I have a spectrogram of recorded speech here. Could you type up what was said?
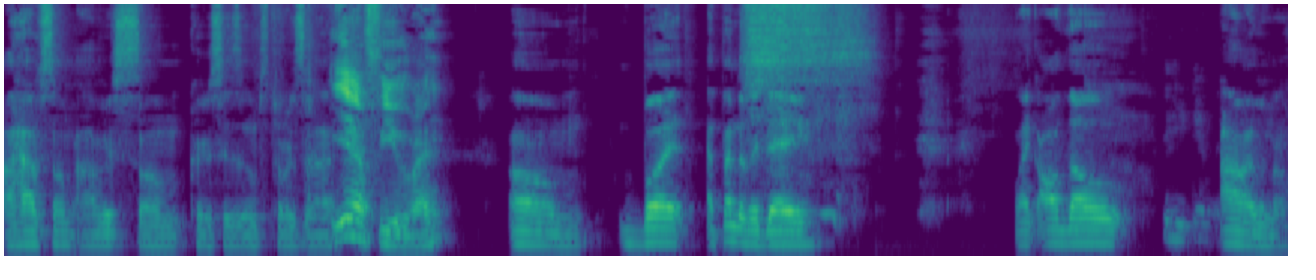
I have some obvious some criticisms towards that. Yeah, a few, right? Um, but at the end of the day, like although I don't even know,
